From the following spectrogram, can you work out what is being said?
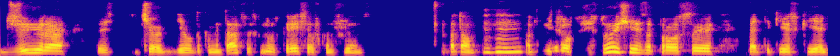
Jira, то есть человек делал документацию, ну, скорее всего, в Confluence. Потом uh-huh. оптимизировал существующие запросы, опять-таки SQL.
